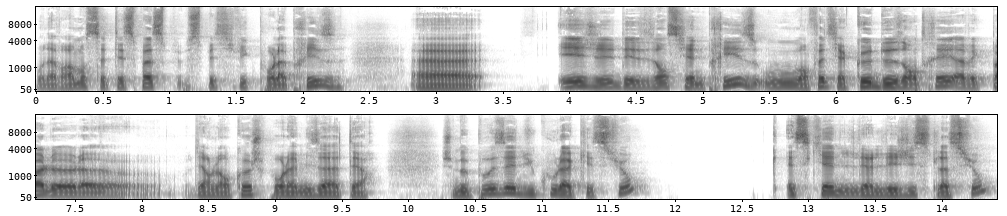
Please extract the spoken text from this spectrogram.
on a vraiment cet espace spécifique pour la prise et j'ai des anciennes prises où en fait il y a que deux entrées avec pas le dire l'encoche pour la mise à terre. Je me posais du coup la question est-ce qu'il y a une législation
